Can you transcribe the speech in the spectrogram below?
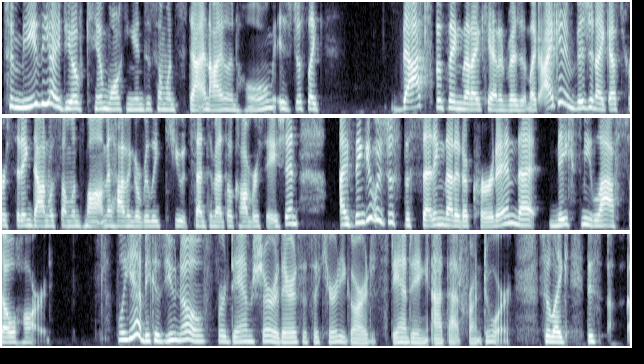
to me the idea of Kim walking into someone's Staten Island home is just like that's the thing that I can't envision. Like I can envision, I guess, her sitting down with someone's mom and having a really cute, sentimental conversation. I think it was just the setting that it occurred in that makes me laugh so hard. Well, yeah, because you know for damn sure there's a security guard standing at that front door. So, like, this uh,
